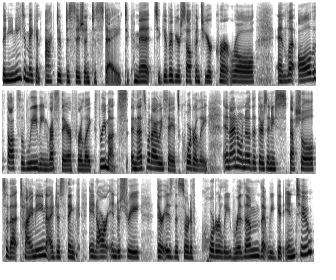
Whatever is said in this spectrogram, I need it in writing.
then you need to make an active decision to stay, to commit, to give of yourself into your current role, and let all the thoughts of leaving rest there for like three months. And that's what I always say it's quarterly. And I don't know that there's any special to that timing. I just think in our industry, there is this sort of quarterly rhythm that we get into.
